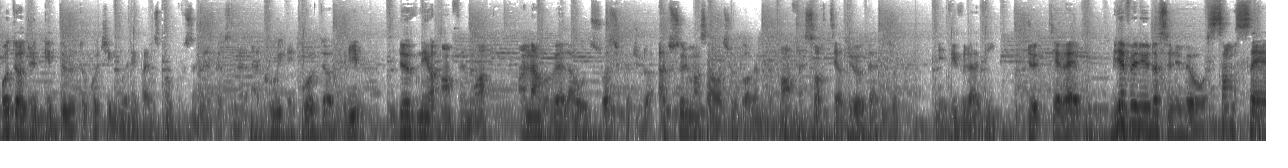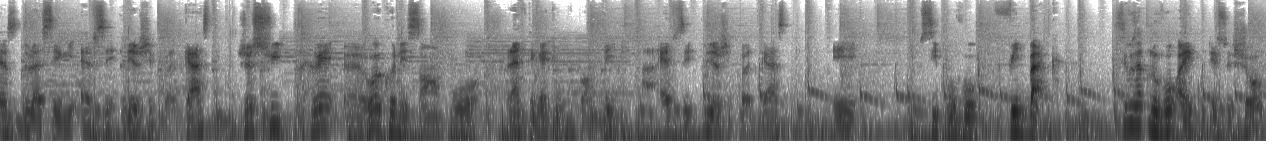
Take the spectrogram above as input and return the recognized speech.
auteur du guide de l'auto-coaching de sport professionnel et personnel accru et co-auteur du livre Devenir enfin moi, en arrivant vers la haute soit ce que tu dois absolument savoir sur toi-même pour enfin sortir du regard des autres et vivre la vie de tes rêves. Bienvenue dans ce numéro 116 de la série FC Leadership Podcast. Je suis très euh, reconnaissant pour l'intérêt que vous portez à FC Leadership Podcast et aussi pour vos feedbacks. Si vous êtes nouveau à écouter ce show,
